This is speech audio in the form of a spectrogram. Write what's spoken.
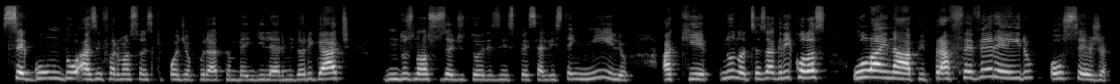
Segundo as informações que pôde apurar também Guilherme Dorigatti, um dos nossos editores e especialista em milho aqui no Notícias Agrícolas, o line-up para fevereiro, ou seja,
